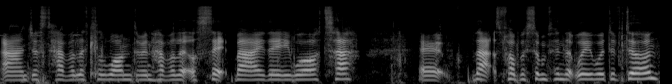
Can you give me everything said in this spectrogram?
and just have a little wander and have a little sit by the water. Uh, that's probably something that we would have done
